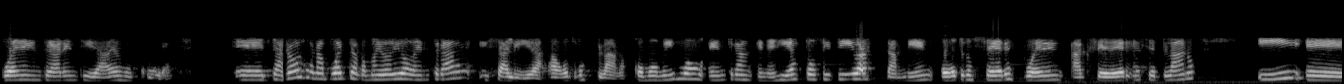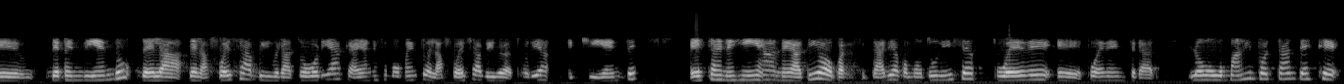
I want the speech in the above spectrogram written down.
pueden entrar entidades oscuras. Eh, tarot es una puerta, como yo digo, de entrada y salida a otros planos. Como mismo entran energías positivas, también otros seres pueden acceder a ese plano y eh, dependiendo de la, de la fuerza vibratoria que haya en ese momento, de la fuerza vibratoria del cliente, esta energía negativa o parasitaria, como tú dices, puede, eh, puede entrar. Lo más importante es que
